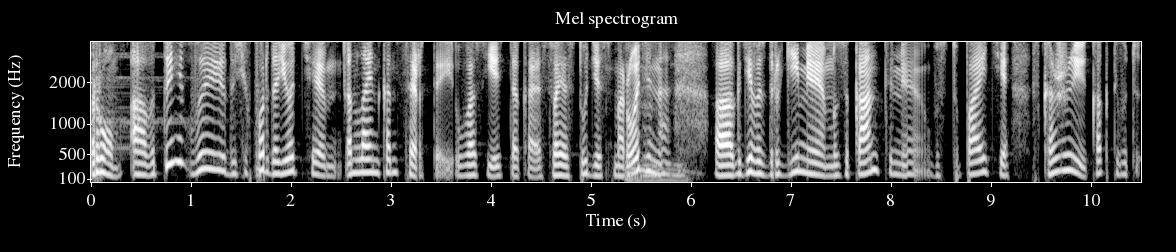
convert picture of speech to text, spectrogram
Ром, а вот ты, вы до сих пор даете онлайн-концерты. У вас есть такая своя студия «Смородина», mm-hmm. где вы с другими музыкантами выступаете. Скажи, как ты вот э,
